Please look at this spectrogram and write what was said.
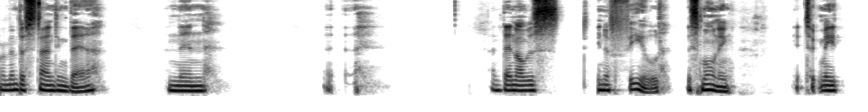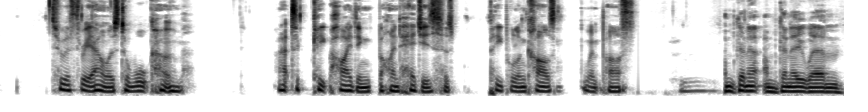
I remember standing there, and then, and then I was in a field this morning. It took me two or three hours to walk home. I had to keep hiding behind hedges as people and cars went past. I'm gonna, I'm gonna, um,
